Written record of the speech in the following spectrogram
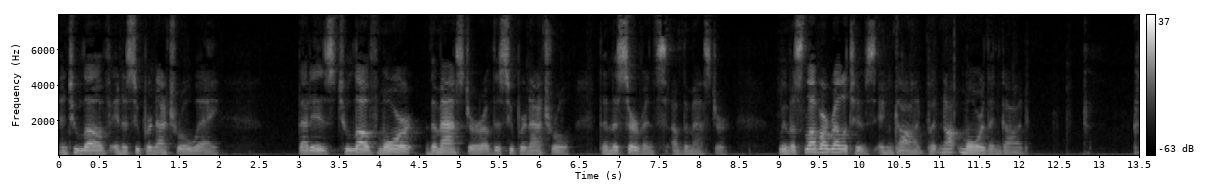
and to love in a supernatural way. That is, to love more the master of the supernatural than the servants of the master. We must love our relatives in God, but not more than God.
